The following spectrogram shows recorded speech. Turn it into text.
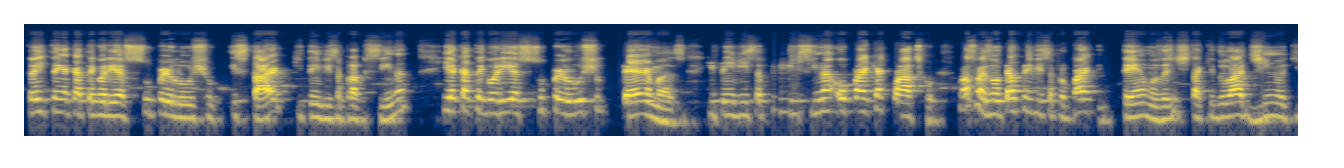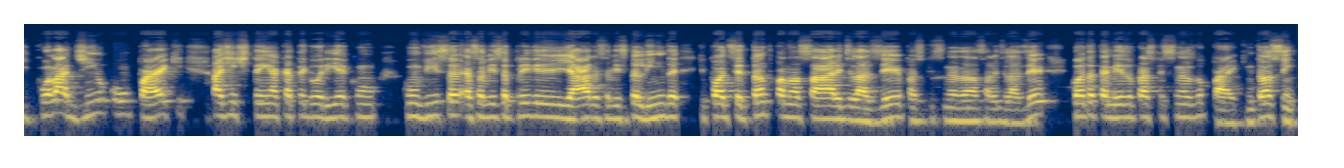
Então, a gente tem a categoria Super Luxo Star, que tem vista para a piscina, e a categoria Super Luxo Termas, que tem vista piscina ou parque aquático. Nossa, mas o hotel tem vista para o parque? Temos, a gente está aqui do ladinho, aqui coladinho com o parque, a gente tem a categoria com, com vista, essa vista privilegiada, essa vista linda, que pode ser tanto para nossa área de lazer, para as piscinas da nossa área de lazer, quanto até mesmo para as piscinas do parque. Então, assim,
